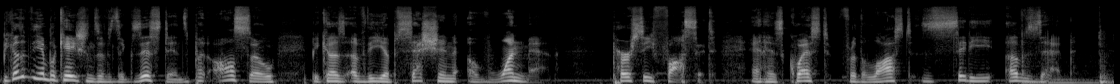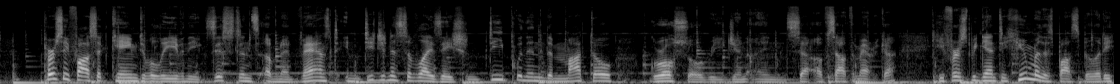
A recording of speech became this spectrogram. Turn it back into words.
because of the implications of its existence, but also because of the obsession of one man, Percy Fawcett, and his quest for the lost city of Z. Percy Fawcett came to believe in the existence of an advanced indigenous civilization deep within the Mato Grosso region in, of South America. He first began to humor this possibility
